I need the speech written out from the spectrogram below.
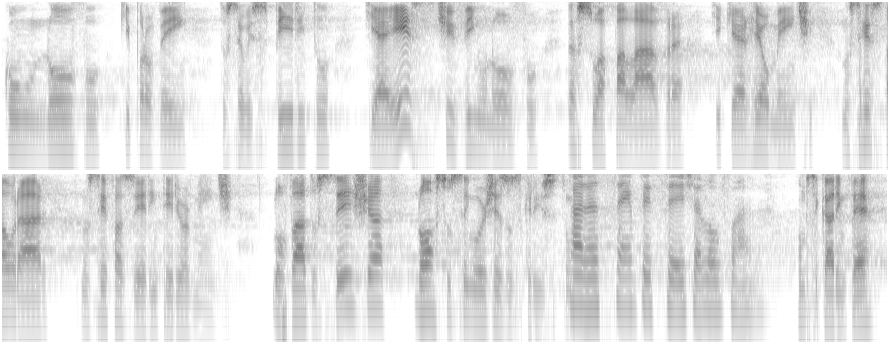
com um novo que provém do seu Espírito, que é este vinho novo da sua palavra que quer realmente nos restaurar, nos refazer interiormente. Louvado seja nosso Senhor Jesus Cristo. Para sempre seja louvado. Vamos ficar em pé.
